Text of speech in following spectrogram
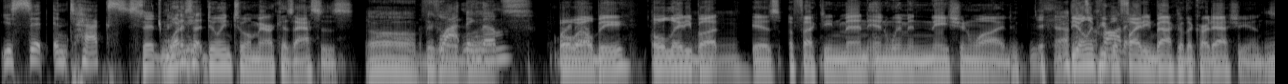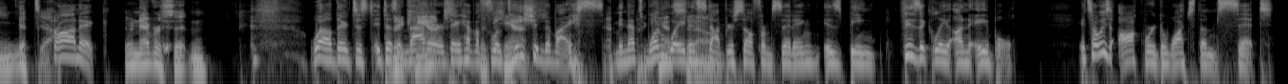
you sit and text. Sydney. What is that doing to America's asses? Oh, big old Flattening them. Butts. Um, OLB, old lady butt, mm-hmm. is affecting men and women nationwide. The only people chronic. fighting back are the Kardashians. Mm, yeah. Chronic. They're never sitting. Well, they're just, it doesn't They matter. can't. They have a They flotation can't. device. I mean, that's They one can't way sit to down. stop yourself from sitting is being physically unable. It's always awkward to watch them sit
